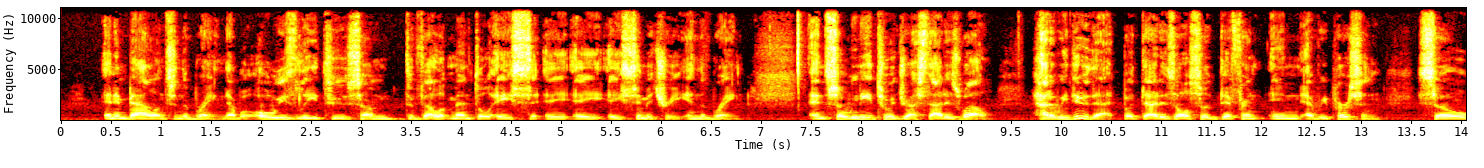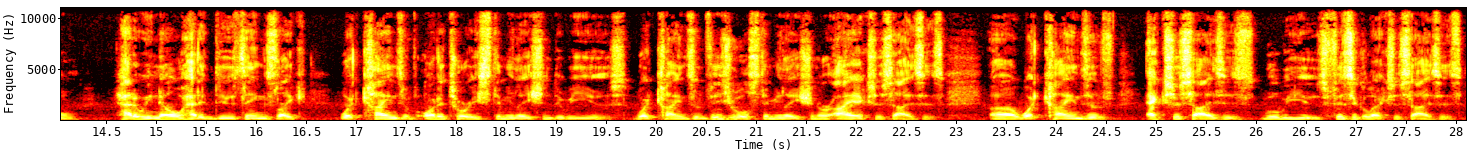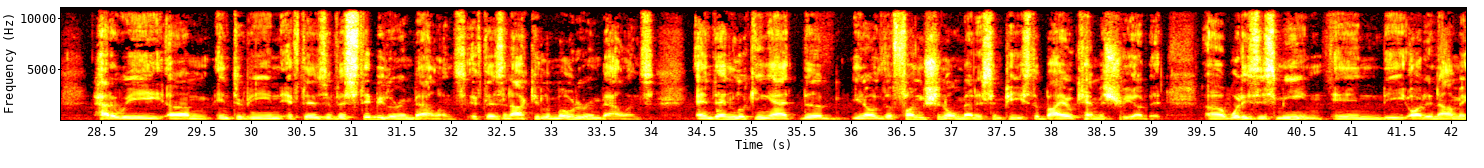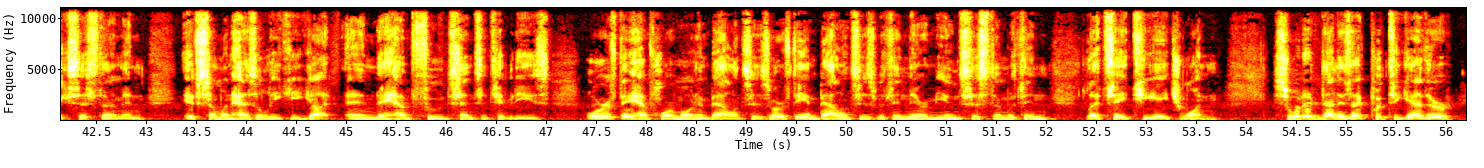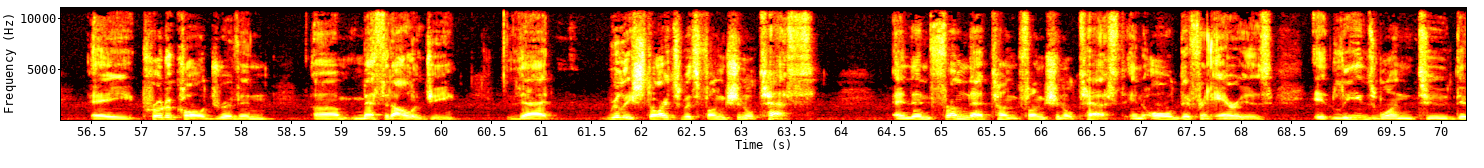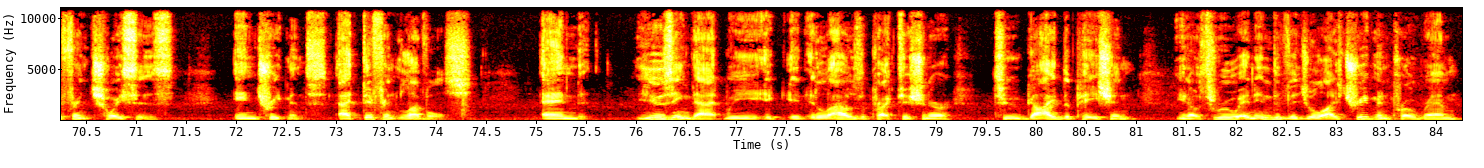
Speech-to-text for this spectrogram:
an imbalance in the brain. That will always lead to some developmental as- asymmetry in the brain. And so we need to address that as well. How do we do that? But that is also different in every person. So, how do we know how to do things like what kinds of auditory stimulation do we use? What kinds of visual stimulation or eye exercises? Uh, what kinds of exercises will we use? Physical exercises. How do we um, intervene if there's a vestibular imbalance, if there's an oculomotor imbalance, and then looking at the you know the functional medicine piece, the biochemistry of it. Uh, what does this mean in the autonomic system, and if someone has a leaky gut and they have food sensitivities, or if they have hormone imbalances, or if they imbalances within their immune system, within let's say Th1. So what I've done is I put together a protocol-driven um, methodology that really starts with functional tests. And then from that tongue functional test in all different areas, it leads one to different choices in treatments at different levels. And using that, we it, it allows the practitioner to guide the patient, you know, through an individualized treatment program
